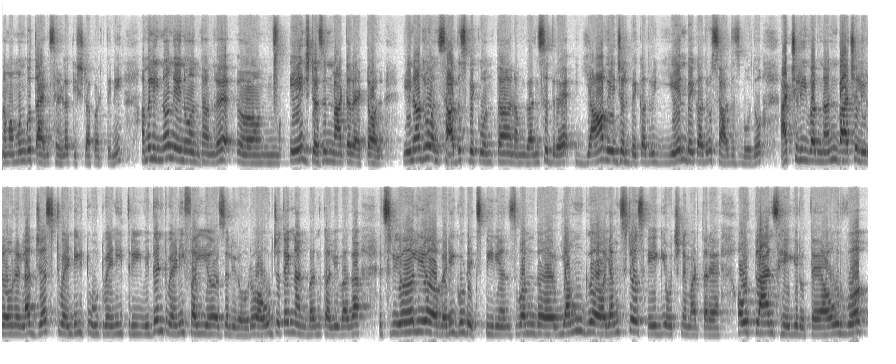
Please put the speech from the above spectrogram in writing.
ನಮ್ಮಮ್ಮಂಗೂ ಥ್ಯಾಂಕ್ಸ್ ಹೇಳಕ್ಕೆ ಇಷ್ಟಪಡ್ತೀನಿ. ಆಮೇಲೆ ಇನ್ನೊಂದೇನು ಅಂತ ಅಂದರೆ age doesn't matter at all ಏನಾದರೂ ಒಂದು ಸಾಧಿಸ್ಬೇಕು ಅಂತ ನಮ್ಗೆ ಅನ್ಸಿದ್ರೆ ಯಾವ ಏಜಲ್ಲಿ ಬೇಕಾದರೂ, ಏನು ಬೇಕಾದರೂ ಸಾಧಿಸ್ಬೋದು. ಆ್ಯಕ್ಚುಲಿ ಇವಾಗ ನನ್ನ ಬ್ಯಾಚಲ್ಲಿರೋರೆಲ್ಲ just twenty two twenty three within twenty five ಇಯರ್ಸಲ್ಲಿರೋರು ಅವ್ರ ಜೊತೆಗೆ ನಾನು ಬಂದು ಕಲಿವಾಗ it's really a very good experience ಒಂದು ಯಂಗ್ ಯಂಗ್ಸ್ಟರ್ಸ್ ಹೇಗೆ ಯೋಚನೆ ಮಾಡ್ತಾರೆ, ಅವ್ರ ಪ್ಲ್ಯಾನ್ಸ್ ಹೇಗಿರುತ್ತೆ, ಅವ್ರ ವರ್ಕ್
